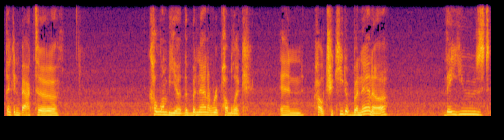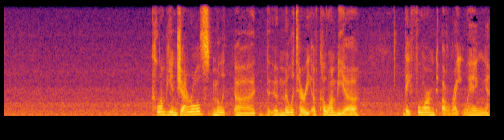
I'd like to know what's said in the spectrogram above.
thinking back to Colombia, the Banana Republic, and how Chiquita Banana, they used Colombian generals, mili- uh, the military of Colombia, they formed a right wing,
